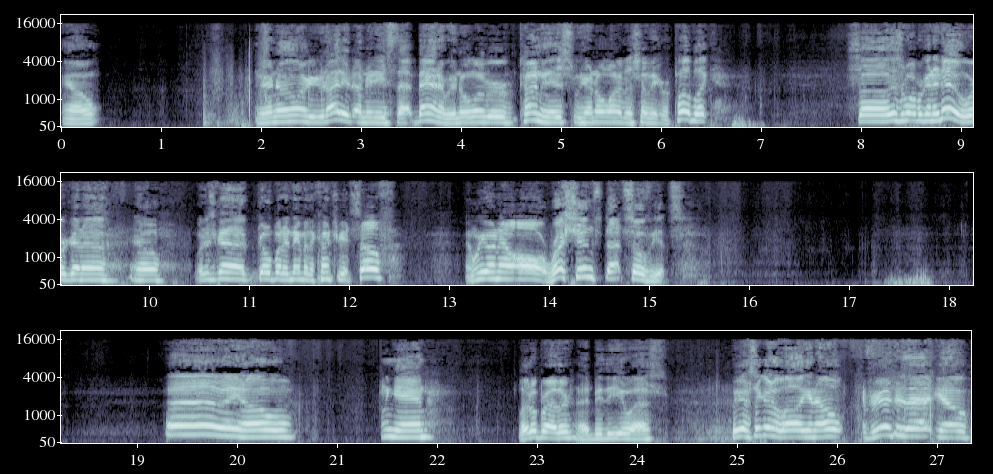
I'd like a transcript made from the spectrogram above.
you know, we are no longer united underneath that banner. We're no longer communists. We are no longer the Soviet Republic. So this is what we're going to do. We're going to, you know, we're just going to go by the name of the country itself. And we are now all Russians, not Soviets. Uh, you know, again, little brother, that'd be the U.S. But yes, they're going to, well, you know, if you're going to do that, you know,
